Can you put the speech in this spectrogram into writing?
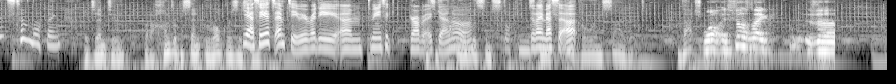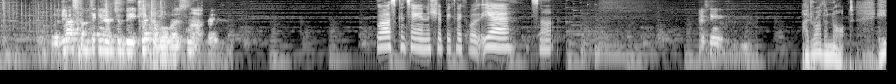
It's still nothing. It's empty, but 100% grog resistant. Yeah, see, it's empty. We already. Um, do we need to grab it It's again, or with some stockings did I mess it up? it. That Well, it feels like the the glass container should be clickable, but it's not, right? glass container should be clickable? Yeah, it's not. I think I'd rather not. He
